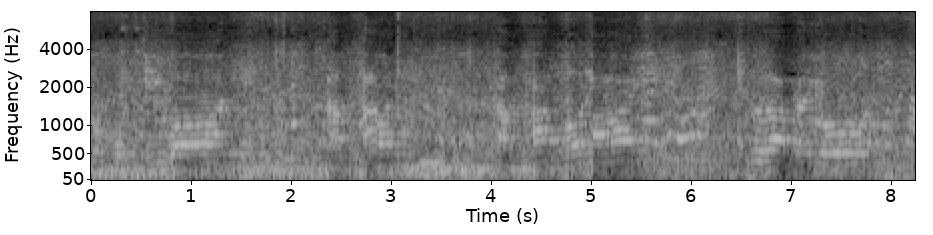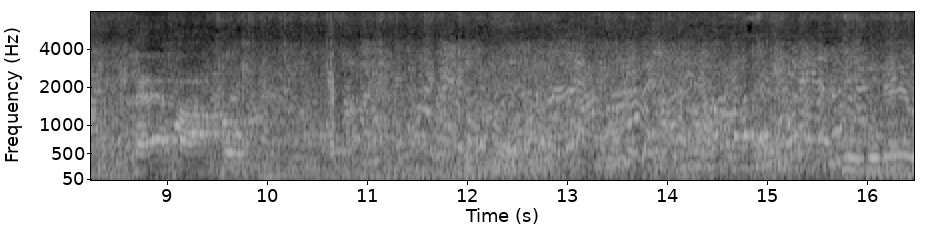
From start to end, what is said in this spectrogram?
ทุกคุณจีวรกับทานกับทั้งออนไลน์เพื่อประโยชน์ และความสุขข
